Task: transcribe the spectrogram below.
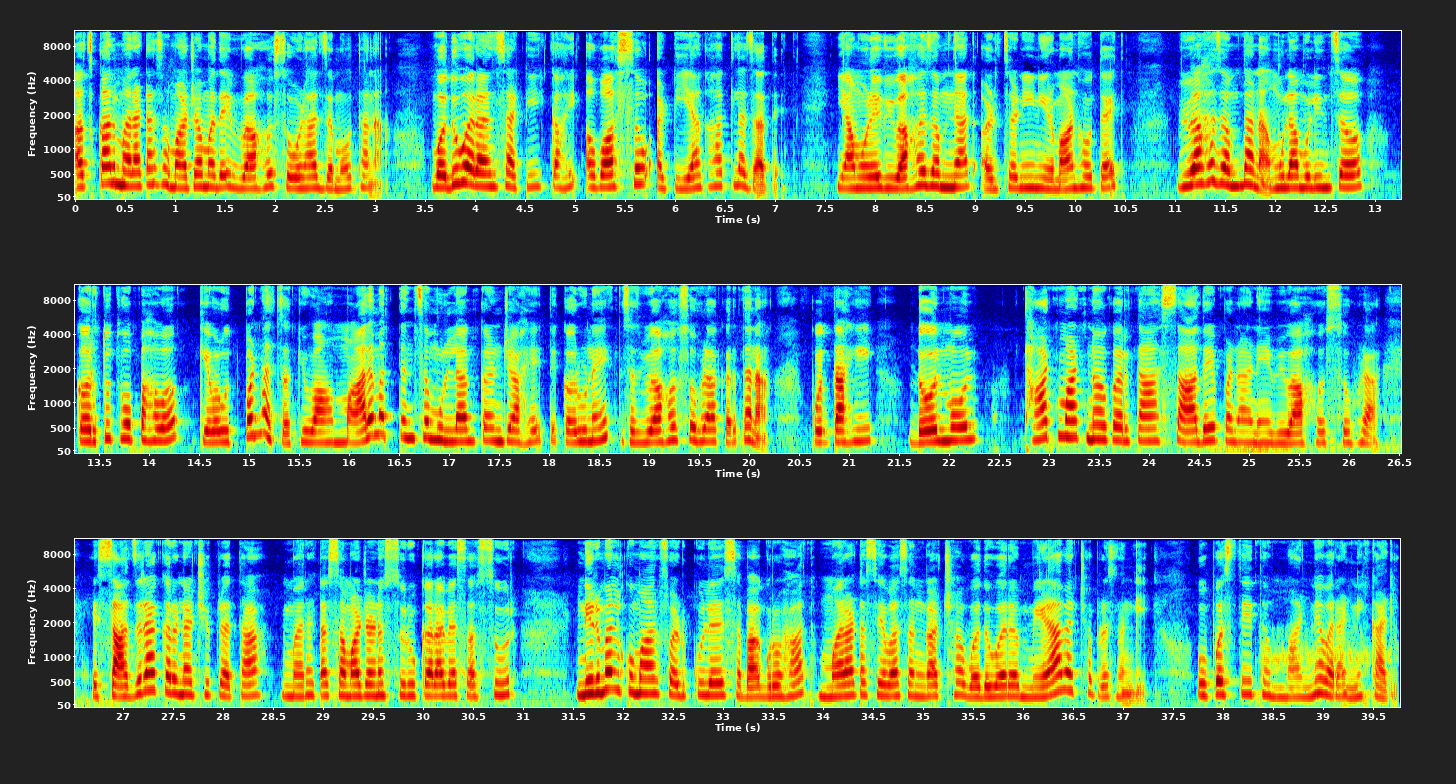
आजकाल मराठा समाजामध्ये विवाह सोहळा जमवताना वधूवरांसाठी काही अवास्तव अटिया घातल्या जात आहेत यामुळे विवाह जमण्यात अडचणी निर्माण होत आहेत. विवाह जमताना मुलामुलींचं कर्तृत्व पाहावं केवळ उत्पन्नाचं किंवा मालमत्तांचं मूल्यांकन जे आहे ते करू नये तसंच विवाह सोहळा करताना कोणताही डोलमोल थाटमाट न करता साधेपणाने विवाह सोहळा हे साजरा करण्याची प्रथा मराठा समाजानं सुरू कराव्याचा सूर निर्मल कुमार फडकुले सभागृहात मराठा सेवा संघाच्या वधवर मेळाव्याच्या प्रसंगी उपस्थित मान्यवरांनी काढला.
